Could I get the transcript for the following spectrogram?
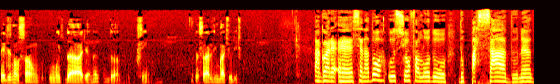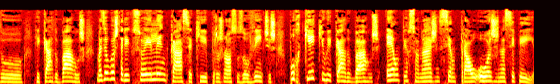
eles não são muito da área, né, do, enfim, dessa área de embate jurídico. Agora, é, senador, o senhor falou do, do passado, né, do Ricardo Barros, mas eu gostaria que o senhor elencasse aqui para os nossos ouvintes por que, que o Ricardo Barros é um personagem central hoje na CPI.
